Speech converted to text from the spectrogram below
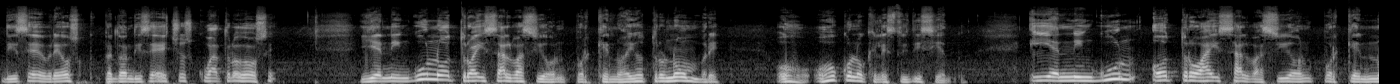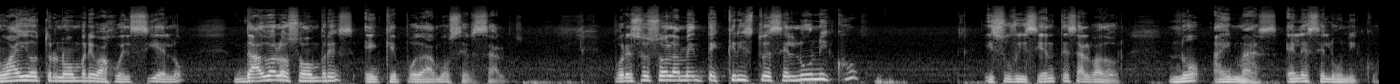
Dice Hebreos, perdón, dice Hechos 4:12, y en ningún otro hay salvación porque no hay otro nombre. Ojo, ojo con lo que le estoy diciendo y en ningún otro hay salvación, porque no hay otro nombre bajo el cielo dado a los hombres en que podamos ser salvos. Por eso solamente Cristo es el único y suficiente Salvador. No hay más. Él es el único.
